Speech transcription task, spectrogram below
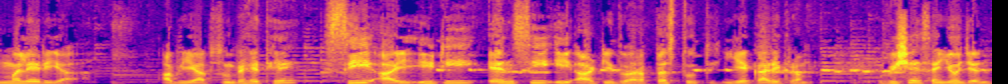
मलेरिया। अभी आप सुन रहे थे C I E T N C E R T द्वारा प्रस्तुत ये कार्यक्रम। विषय संयोजन,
